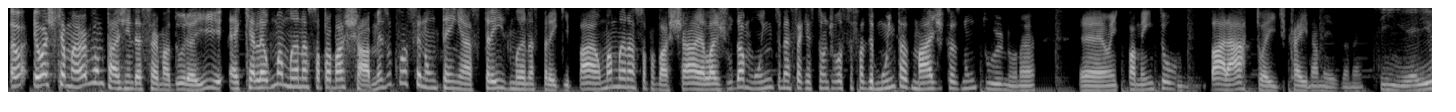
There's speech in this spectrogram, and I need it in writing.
Eu, eu, acho que a maior vantagem dessa armadura aí é que ela é uma mana só para baixar. Mesmo que você não tenha as três manas para equipar, uma mana só para baixar, ela ajuda muito nessa questão de você fazer muitas mágicas num turno, né? É um equipamento barato aí de cair na mesa, né? Sim, e aí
